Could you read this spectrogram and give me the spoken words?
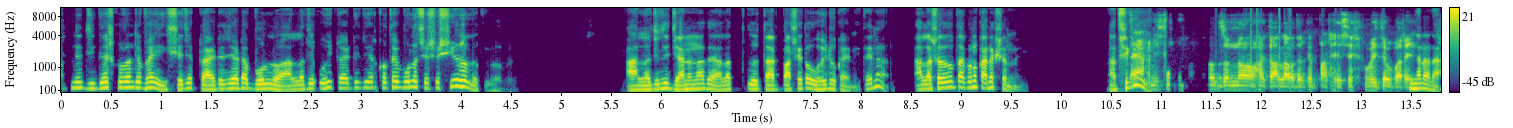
আপনি জিজ্ঞেস করবেন যে ভাই, সে যে ক্রাইটেরিয়াটা বলল, আল্লাহ যে ওই ক্রাইটেরিয়ার কথাই বলেছে, সে শিওর হলো কীভাবে? আল্লাহ যদি জানে না দেয় আল্লাহ তো তার পাশে তো ওই ঢুকায়নি তাই না? আল্লাহর সাথে তো তার কোনো কানেকশন নেই। আছে কি? জন্য হয়তো আল্লাহ ওদেরকে পাঠাইছে হইতেও পারে। না না না।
